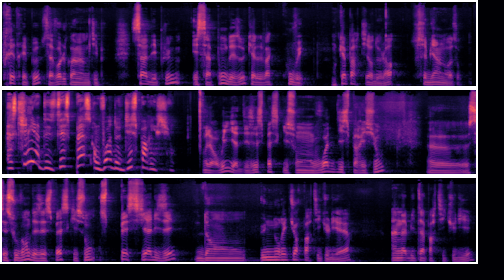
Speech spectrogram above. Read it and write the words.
très très peu, ça vole quand même un petit peu. Ça a des plumes et ça pond des œufs qu'elle va couver. Donc à partir de là, c'est bien un oiseau. Est-ce qu'il y a des espèces en voie de disparition? Alors oui, il y a des espèces qui sont en voie de disparition. Euh, c'est souvent des espèces qui sont spécialisées dans une nourriture particulière, un habitat particulier.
